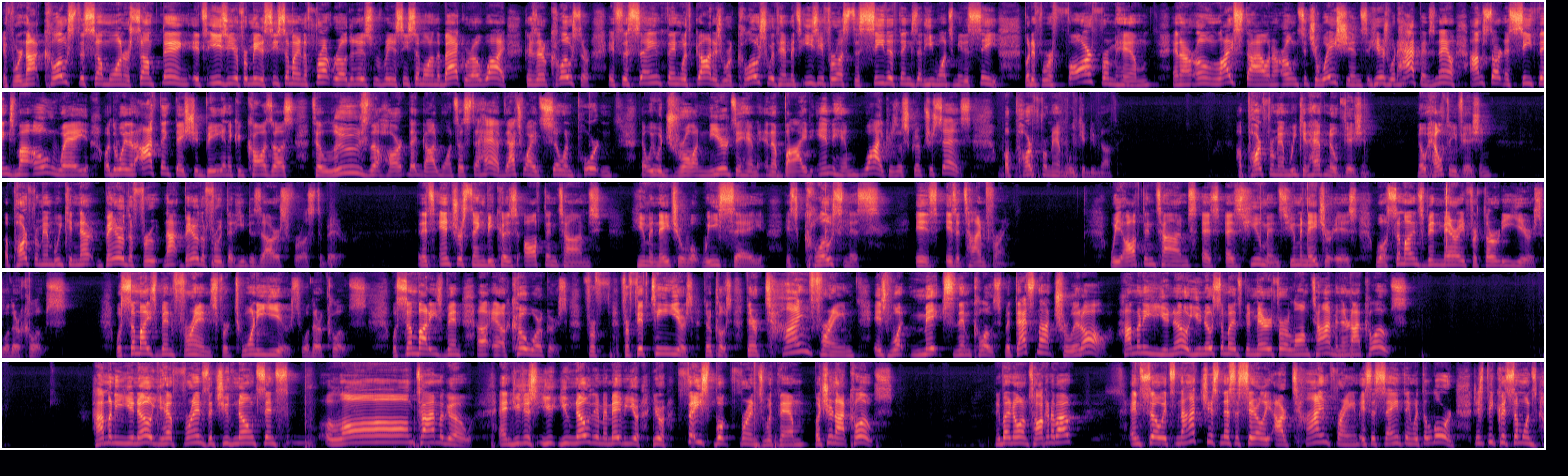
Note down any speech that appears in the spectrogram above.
If we're not close to someone or something, it's easier for me to see somebody in the front row than it is for me to see someone in the back row. Why? Because they're closer. It's the same thing with God. As we're close with Him, it's easy for us to see the things that He wants me to see. But if we're far from Him in our own lifestyle and our own situations, here's what happens. Now I'm starting to see things my own way or the way that I think they should be, and it could cause us to lose the heart that God wants us to have. That's why it's so important that we would draw near to Him and abide in Him him. Why? Because the scripture says, apart from him, we can do nothing. Apart from him, we can have no vision, no healthy vision. Apart from him, we can bear the fruit, not bear the fruit that he desires for us to bear. And it's interesting because oftentimes human nature, what we say is closeness is, is a time frame. We oftentimes, as, as humans, human nature is, well, someone's been married for 30 years, well, they're close. Well, somebody's been friends for 20 years. Well, they're close. Well, somebody's been uh, uh, co-workers for, for 15 years. They're close. Their time frame is what makes them close. But that's not true at all. How many of you know? You know somebody that's been married for a long time and they're not close. How many of you know you have friends that you've known since a long time ago and you just you you know them and maybe you're you're Facebook friends with them, but you're not close. Anybody know what I'm talking about? And so it's not just necessarily our time frame, it's the same thing with the Lord. Just because someone's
